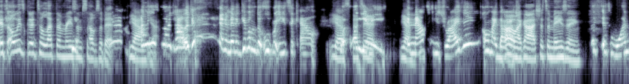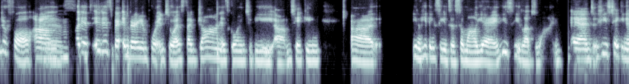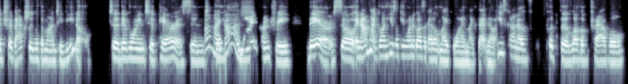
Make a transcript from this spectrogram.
It's always good to let them raise themselves a bit. Yeah. I mean, yeah. he's going to college in a minute. Give him the Uber Eats account. Yes, what, what that's it. Need? Yeah. And now he's driving. Oh my gosh. Oh my gosh. It's amazing. It's, it's wonderful. Um, it but it's, it is very, very important to us. Like John is going to be um, taking, uh, you know, he thinks he's a sommelier. He's, he loves wine and he's taking a trip actually with Amanti Vino to, they're going to Paris and oh my gosh, wine country there. So, and I'm not going, he's like, you want to go? I was like, I don't like wine like that. No, he's kind of put the love of travel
